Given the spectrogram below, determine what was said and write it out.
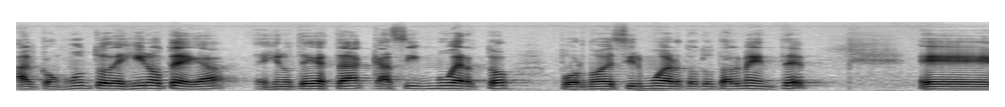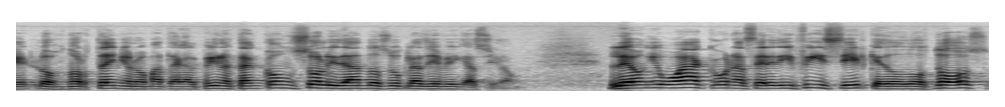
al conjunto de Ginotega. El Ginotega está casi muerto, por no decir muerto totalmente. Eh, los norteños, los matagalpinos, están consolidando su clasificación. León y Huaco, una serie difícil, quedó 2-2.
